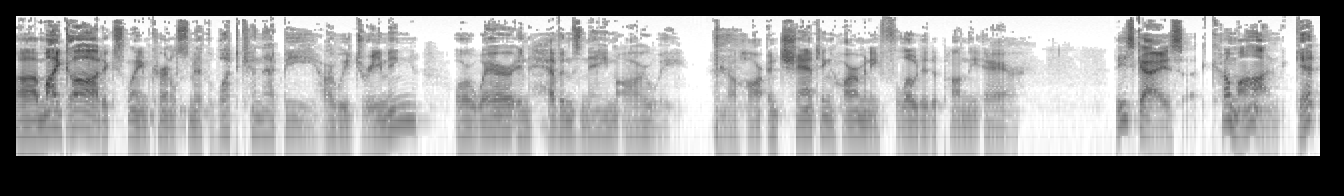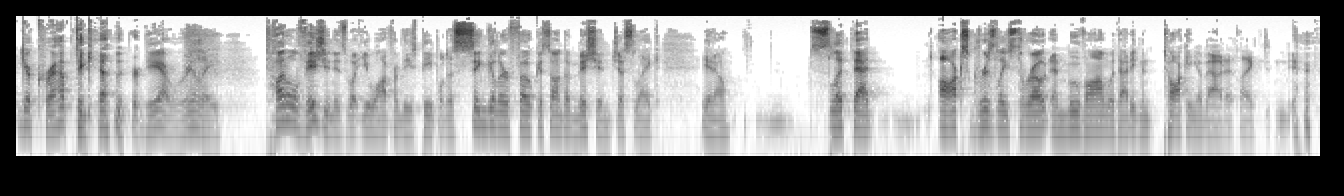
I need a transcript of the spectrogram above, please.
uh, my God, exclaimed Colonel Smith, what can that be? Are we dreaming? Or where in heaven's name are we? And the har- enchanting harmony floated upon the air. These guys, uh, come on, get your crap together. Yeah, really. Tunnel vision is what you want from these people to singular focus on the mission. Just like, you know, slit that ox grizzly's throat and move on without even talking about it. Like,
